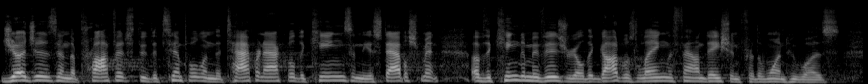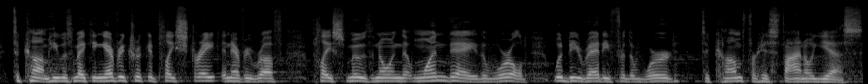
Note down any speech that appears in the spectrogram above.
judges and the prophets, through the temple and the tabernacle, the kings and the establishment of the kingdom of Israel, that God was laying the foundation for the one who was to come. He was making every crooked place straight and every rough place smooth, knowing that one day the world would be ready for the word to come for his final yes,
